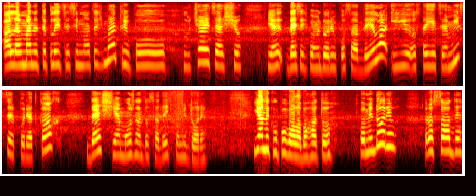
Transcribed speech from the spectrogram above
але в мене теплиця 17 метрів, виходить, що я 10 помідорів посадила і остається місце по рядках, де ще можна досадити помідори. Я не купувала багато помідорів, розсади,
